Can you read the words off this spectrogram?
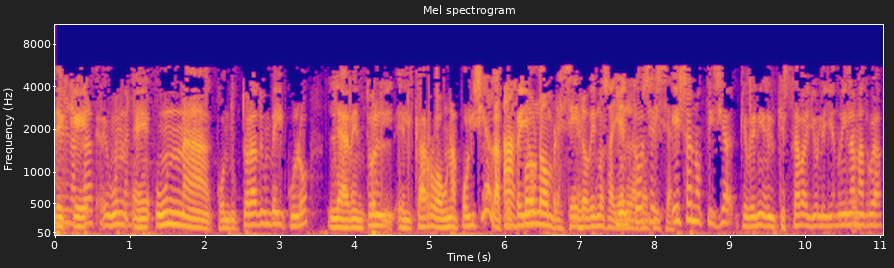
de que cárcel, un, eh, una conductora de un vehículo le aventó el, el carro a una policía, la Ah, atropelló. fue un hombre, sí, lo vimos ayer y en las entonces, noticias. esa noticia que venía, que estaba yo leyendo hoy en la madrugada,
